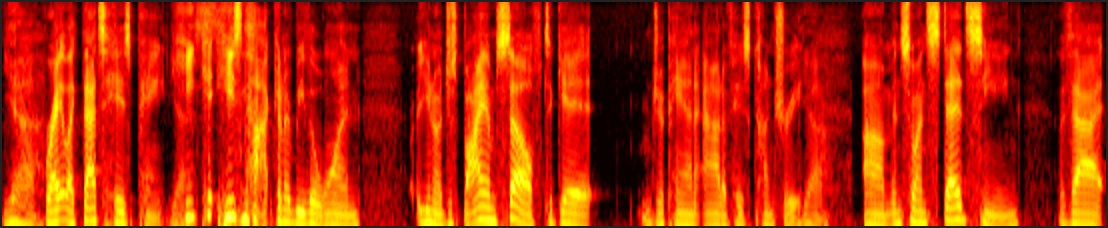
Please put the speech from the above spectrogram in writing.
Yeah. right? Like that's his pain. He Yes. ca- he's not going to be the one, you know, just by himself to get Japan out of his country. Yeah. Um, and so instead, seeing that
